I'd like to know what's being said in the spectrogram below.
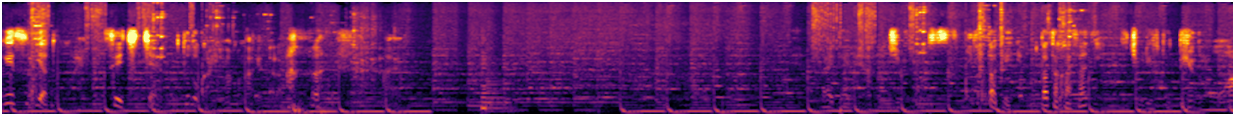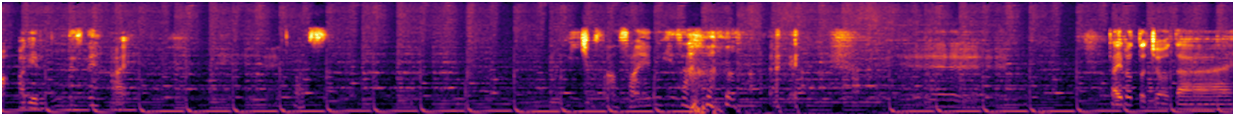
げすぎやと思うね。背ちっちゃいの届かへんな、この上げたら。はい。大体ね、あの自分の身の丈に持った高さに一応リフトっていうのを上げるもんですね。はい。えーと、まず、民主さん、3M 銀さん。えー、タイロットちょうだい。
